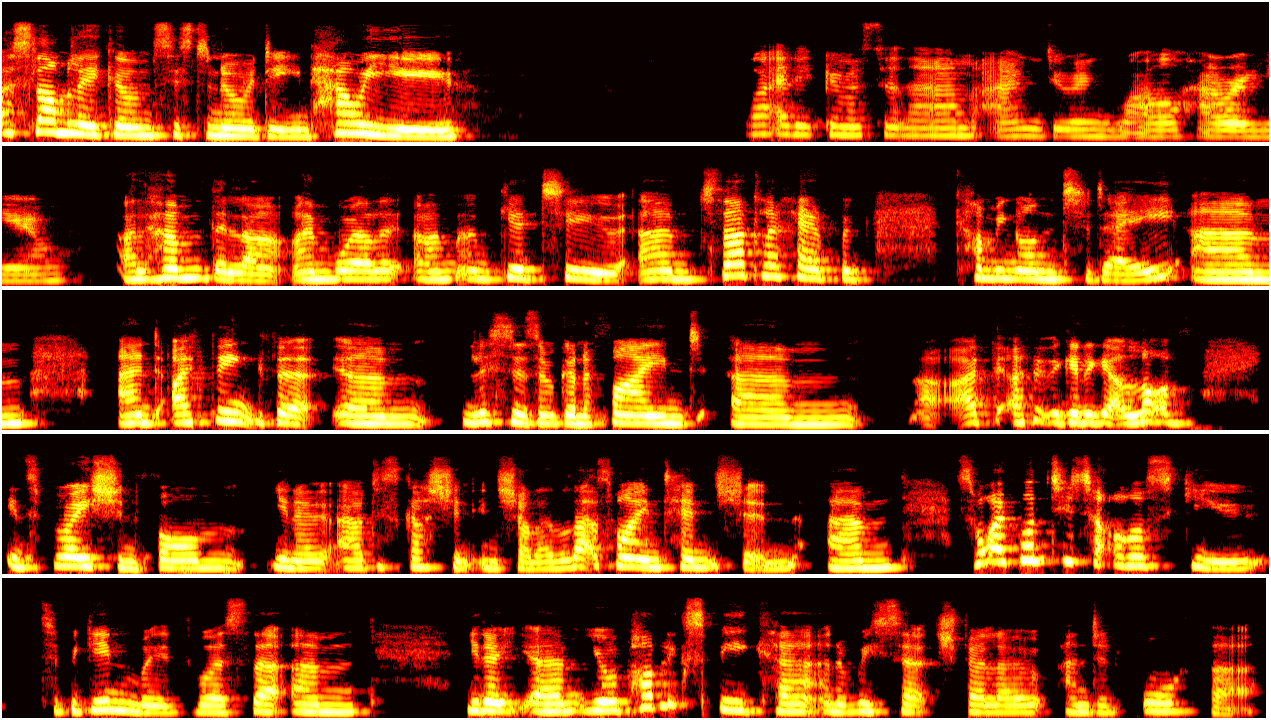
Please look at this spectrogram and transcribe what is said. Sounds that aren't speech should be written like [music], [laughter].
Assalamu alaikum, Sister Nuriddeen. How are you? Wa alaikum assalam. I'm doing well. How are you? Alhamdulillah, I'm well. I'm, I'm good too. Um, khair for coming on today. Um, and I think that um, listeners are going to find. Um, I, th- I, think they're going to get a lot of inspiration from you know our discussion, inshallah. Well, that's my intention. Um, so, what I wanted to ask you to begin with was that um, you know, um, you're a public speaker and a research fellow and an author,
